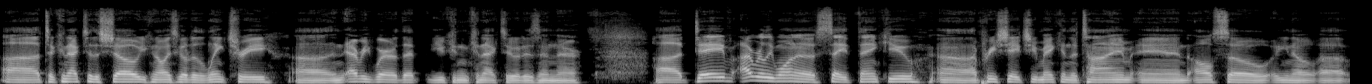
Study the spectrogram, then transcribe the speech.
Uh, to connect to the show, you can always go to the link tree, uh, and everywhere that you can connect to it is in there. Uh, Dave, I really want to say thank you. Uh, I appreciate you making the time and also, you know, uh,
